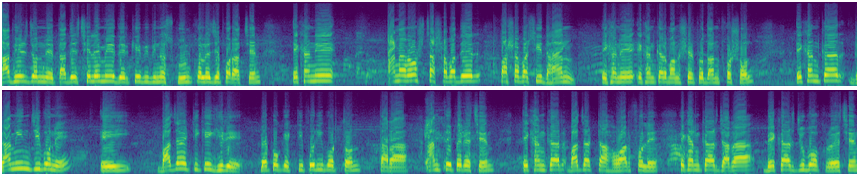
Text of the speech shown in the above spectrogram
লাভের জন্যে তাদের ছেলে মেয়েদেরকে বিভিন্ন স্কুল, কলেজে পড়াচ্ছেন। এখানে আনারস চাষাবাদের পাশাপাশি ধান এখানে, এখানকার মানুষের প্রধান ফসল। এখানকার গ্রামীণ জীবনে এই বাজারটিকে ঘিরে ব্যাপক একটি পরিবর্তন তারা আনতে পেরেছেন। এখানকার বাজারটা হওয়ার ফলে এখানকার যারা বেকার যুবক রয়েছেন,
